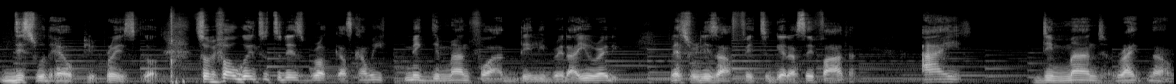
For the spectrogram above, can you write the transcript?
This would help you. Praise God. So before we go into today's broadcast, can we make demand for our daily bread? Are you ready? Let's release our faith together. Say, Father, I demand right now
